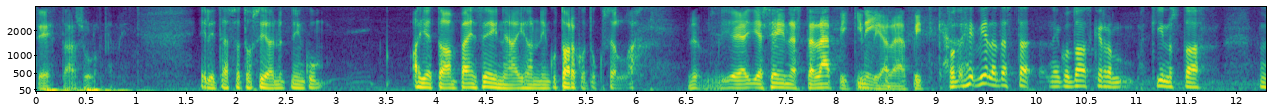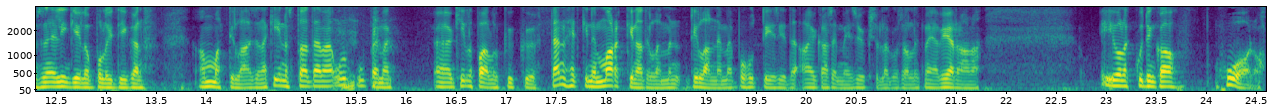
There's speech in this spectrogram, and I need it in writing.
tehtaan sulkeminen. Eli tässä tosiaan nyt niin kuin ajetaan päin seinää ihan niin kuin tarkoituksella. No, ja, ja seinästä läpikin niin. vielä ja pitkään. Mutta he, vielä tästä niin kuin taas kerran kiinnostaa elinkeinopolitiikan ammattilaisena, kiinnostaa tämä upeamman kilpailukyky. Tämänhetkinen markkinatilanne, tilanne, me puhuttiin siitä aikaisemmin syksyllä, kun se oli meidän vieraana, ei ole kuitenkaan huono.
